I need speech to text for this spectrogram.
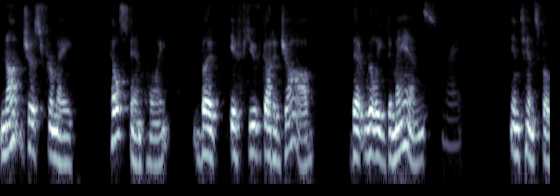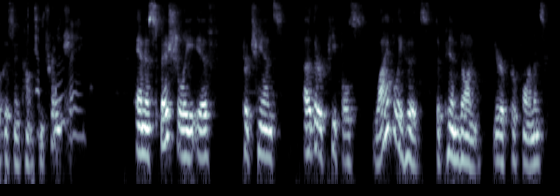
not just from a health standpoint, but if you've got a job that really demands right. intense focus and concentration. Absolutely. And especially if perchance other people's livelihoods depend on your performance,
